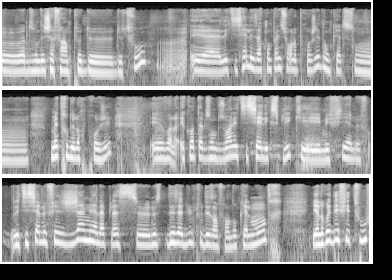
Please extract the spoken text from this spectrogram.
euh, elles ont déjà fait un peu de, de tout. Euh, et euh, Laetitia, elle les accompagne sur le projet, donc elles sont maîtres de leur projet. Et voilà. Et quand elles ont besoin, Laetitia, elle explique et mes filles, elles le font. Laetitia ne fait jamais à la place des adultes ou des enfants. Donc elle montre et elle redéfait tout.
